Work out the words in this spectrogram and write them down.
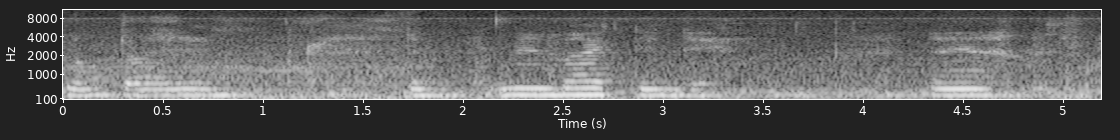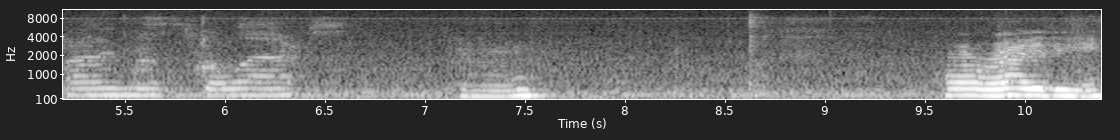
jumped in. Then ran back in there. And climbed up the ladder. Hmm. Alrighty.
